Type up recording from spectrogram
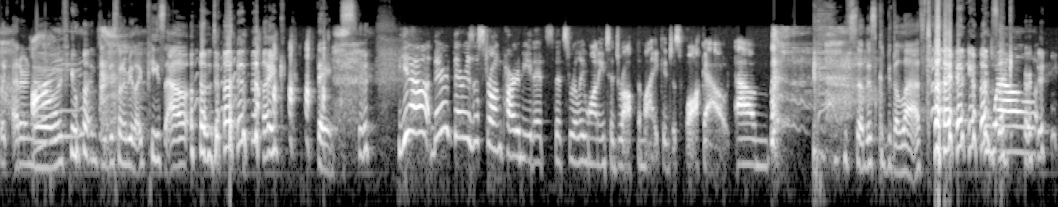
like I don't know I... if you want. You just want to be like, peace out. I'm done. like, thanks yeah there there is a strong part of me that's that's really wanting to drop the mic and just walk out um, so this could be the last time anyone's well like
